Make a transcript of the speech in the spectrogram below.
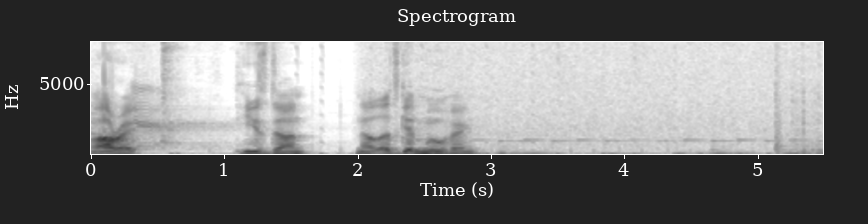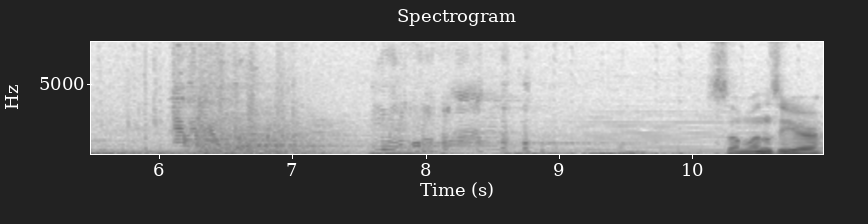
Alright. He's done. Now let's get moving. Someone's here.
